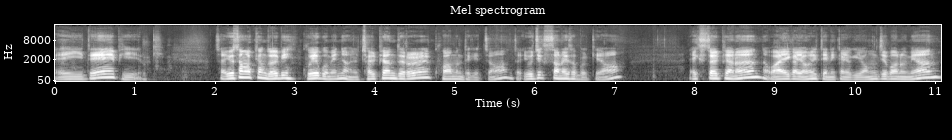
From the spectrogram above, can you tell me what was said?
A 대 B 이렇게. 자, 이 삼각형 넓이 구해보면요. 절편들을 구하면 되겠죠. 자, 요 직선에서 볼게요. x절편은 y가 0일 때니까 여기 0 집어넣으면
